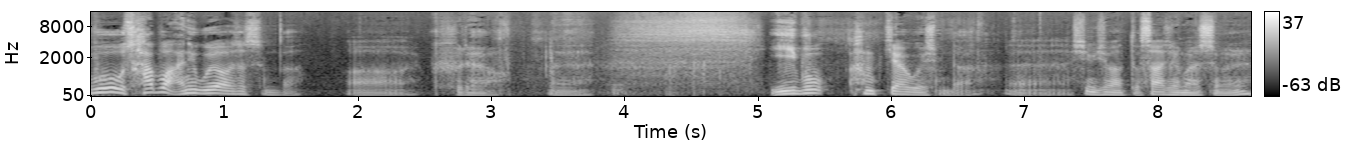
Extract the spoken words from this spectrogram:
2부, 4부 아니고요 하셨습니다. 아, 그래요. 네. 2부 함께하고 계십니다. 네, 심심한 또 사죄 말씀을.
